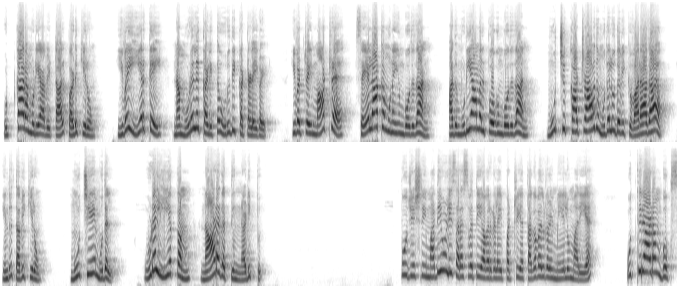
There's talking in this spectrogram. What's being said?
உட்கார முடியாவிட்டால் படுக்கிறோம். இவை இயற்கை நம் உடலுக்கு அளித்த உறுதிக்கட்டளைகள். இவற்றை மாற்ற செயலாக்க முனையும் போதுதான் அது முடியாமல் போகும்போதுதான் மூச்சுக்காற்றாவது முதலுதவிக்கு வராதா என்று தவிக்கிறோம். மூச்சே முதல். உடல் இயக்கம் நாடகத்தின் நடிப்பு. பூஜ்ய ஸ்ரீ மதியொளி சரஸ்வதி அவர்களை பற்றிய தகவல்கள் மேலும் அறிய உத்திராடம் புக்ஸ்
